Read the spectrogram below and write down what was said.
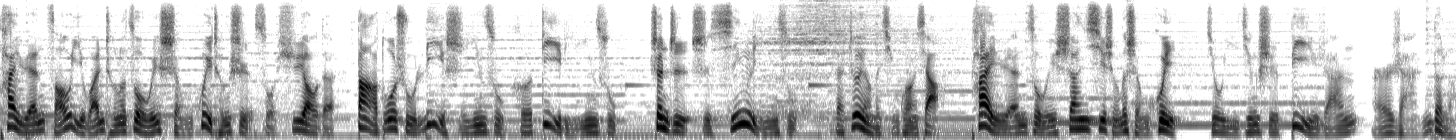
太原早已完成了作为省会城市所需要的大多数历史因素和地理因素，甚至是心理因素。在这样的情况下，太原作为山西省的省会就已经是必然而然的了。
